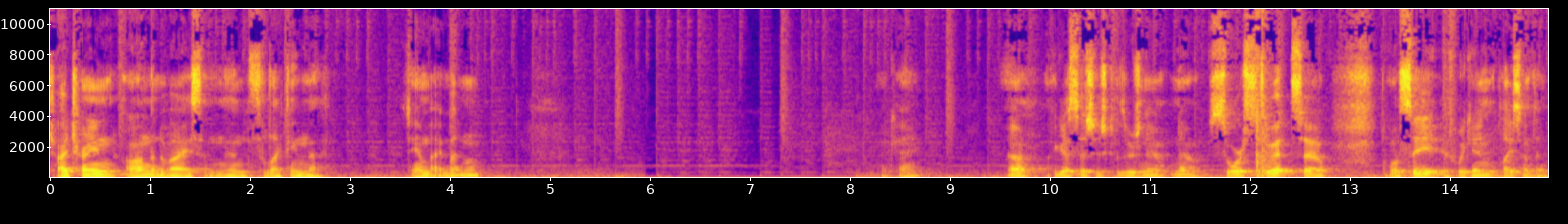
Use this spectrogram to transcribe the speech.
Try turning on the device and then selecting the standby button. Okay. Oh, I guess that's just because there's no, no source to it. So we'll see if we can play something.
